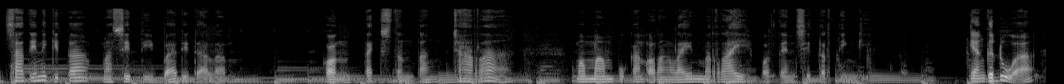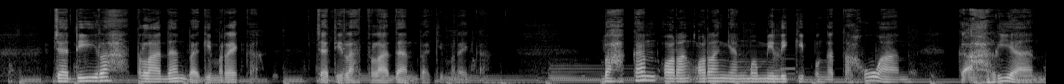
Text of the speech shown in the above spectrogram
Saat ini kita masih tiba di dalam konteks tentang cara memampukan orang lain meraih potensi tertinggi. Yang kedua, jadilah teladan bagi mereka. Jadilah teladan bagi mereka. Bahkan orang-orang yang memiliki pengetahuan, keahlian,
